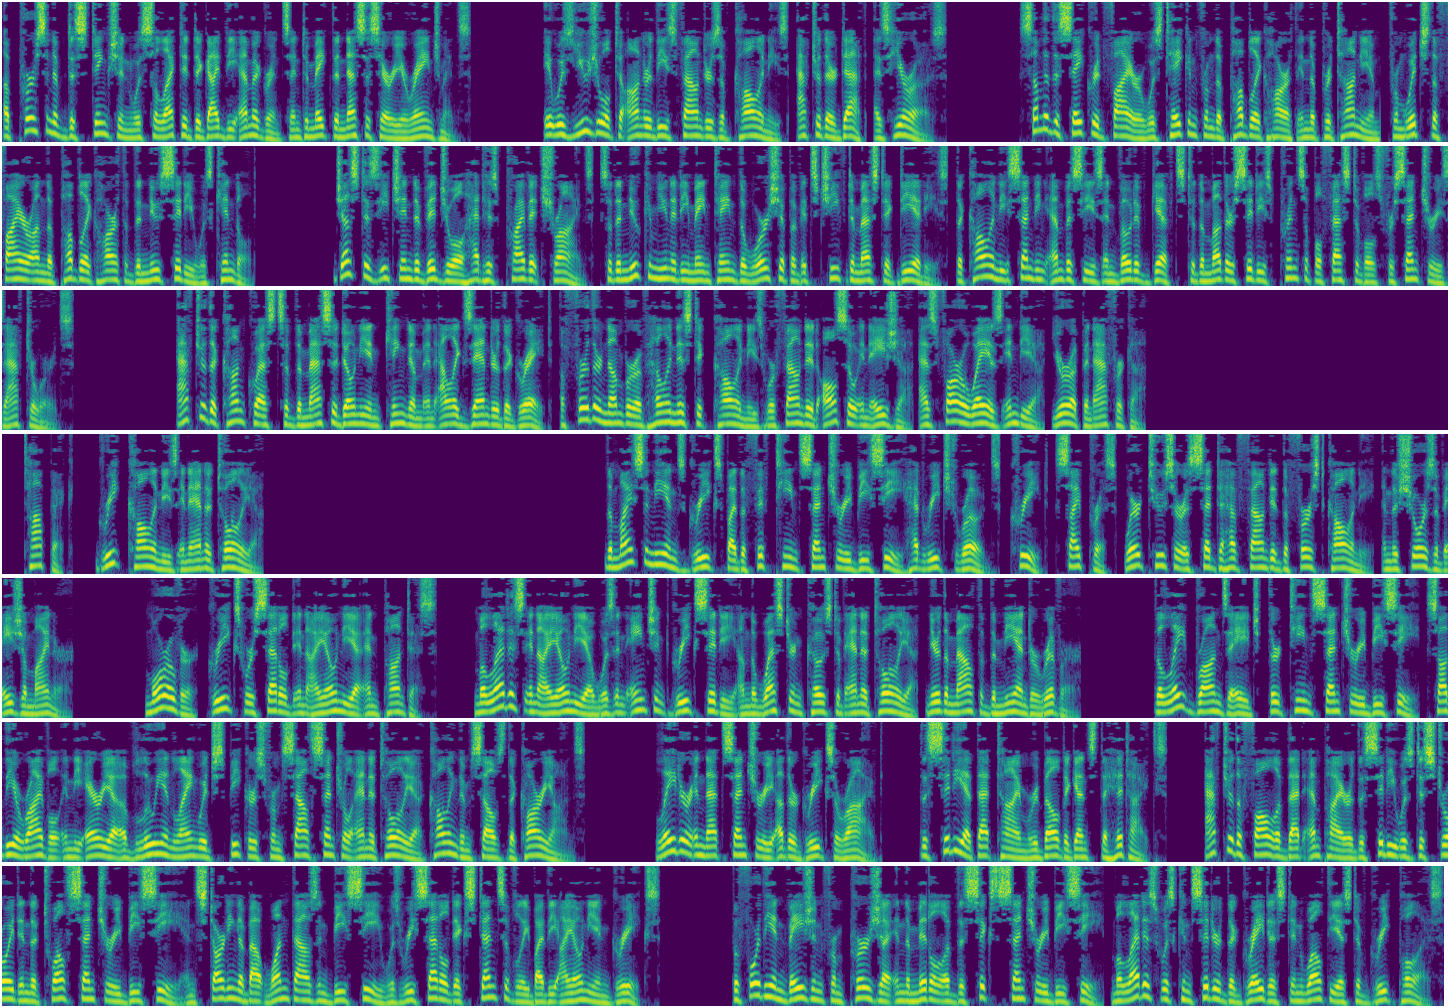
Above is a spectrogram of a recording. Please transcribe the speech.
A person of distinction was selected to guide the emigrants and to make the necessary arrangements. It was usual to honor these founders of colonies, after their death, as heroes. Some of the sacred fire was taken from the public hearth in the Prytaneum, from which the fire on the public hearth of the new city was kindled. Just as each individual had his private shrines, so the new community maintained the worship of its chief domestic deities, the colony sending embassies and votive gifts to the mother city's principal festivals for centuries afterwards. After the conquests of the Macedonian kingdom and Alexander the Great, a further number of Hellenistic colonies were founded also in Asia as far away as India, Europe and Africa. Greek colonies in Anatolia The Mycenaeans Greeks by the 15th century BC had reached Rhodes, Crete, Cyprus, where Teucer is said to have founded the first colony, and the shores of Asia Minor. Moreover, Greeks were settled in Ionia and Pontus. Miletus in Ionia was an ancient Greek city on the western coast of Anatolia, near the mouth of the Meander River. The Late Bronze Age, 13th century BC, saw the arrival in the area of Luwian language speakers from south-central Anatolia calling themselves the Carians. Later in that century other Greeks arrived. The city at that time rebelled against the Hittites. After the fall of that empire the city was destroyed in the 12th century BC and starting about 1000 BC was resettled extensively by the Ionian Greeks. Before the invasion from Persia in the middle of the 6th century BC, Miletus was considered the greatest and wealthiest of Greek polis.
